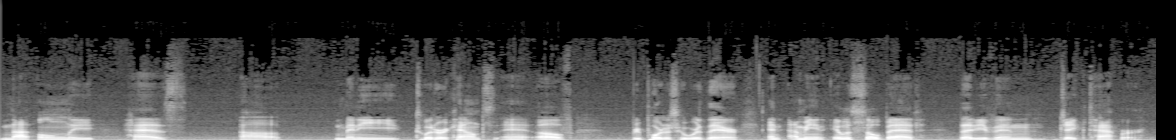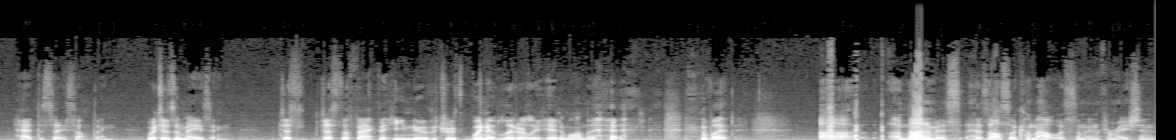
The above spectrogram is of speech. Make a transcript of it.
not only has uh, many Twitter accounts of reporters who were there, and I mean, it was so bad that even Jake Tapper had to say something, which is amazing. Just just the fact that he knew the truth when it literally hit him on the head. but uh, Anonymous has also come out with some information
